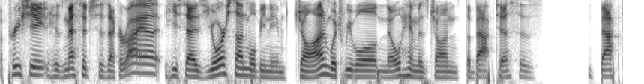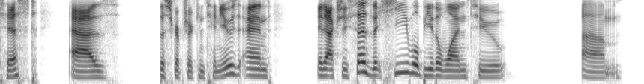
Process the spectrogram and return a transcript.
appreciate his message to Zechariah. He says, "Your son will be named John," which we will know him as John the Baptist, as Baptist, as the scripture continues, and it actually says that he will be the one to um,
